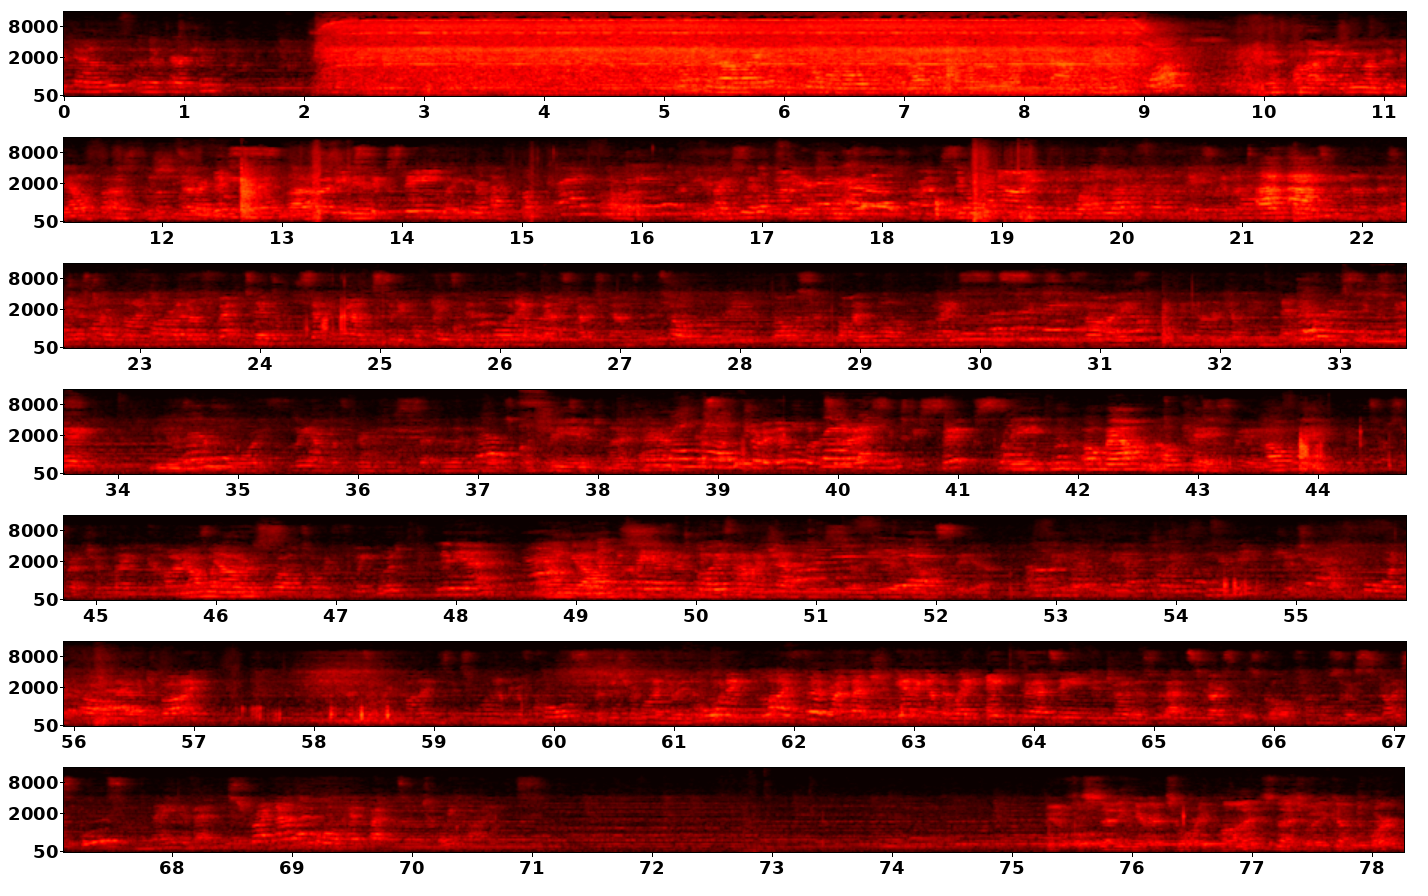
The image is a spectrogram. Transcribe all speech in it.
their candles and their perfume. One thing I like, I'm still on all the champagne. What? When I, we went to Belfast this year, last year. sixteen. What you were half cup? Alright, move upstairs. Sixty-nine for the Welsh one. Ah, So just to remind you, when affected, second rounds to be completed in the morning, that's how it's down to the top. You. Stephen, oh okay, Yum? Young, Let me toys after that. Sergio Garcia. I'll see that we pay out the toys. You hear me? Just got four in the car there in Dubai. That's Pines, it's one under of course, but just remind you in the morning, live third round action getting underway, 8.30. You can join us that Sky Sports Golf and also Sky Sports main event. Right now though, we'll head back to Torrey Pines. Beautiful setting here at Torrey Pines. Nice way to come to work.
